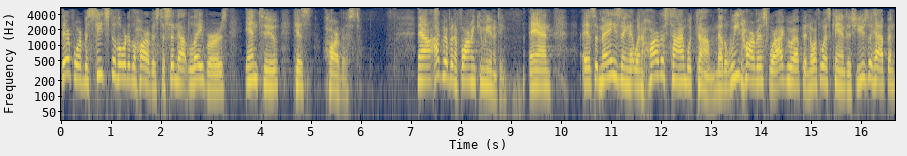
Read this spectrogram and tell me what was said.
Therefore, beseech the Lord of the harvest to send out laborers into his harvest. Now, I grew up in a farming community. And it's amazing that when harvest time would come, now the wheat harvest where I grew up in northwest Kansas usually happened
